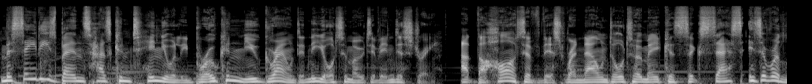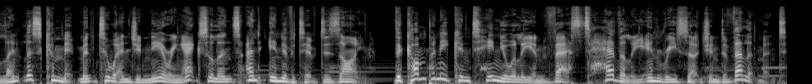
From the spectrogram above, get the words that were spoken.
Mercedes-Benz has continually broken new ground in the automotive industry. At the heart of this renowned automaker's success is a relentless commitment to engineering excellence and innovative design. The company continually invests heavily in research and development,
